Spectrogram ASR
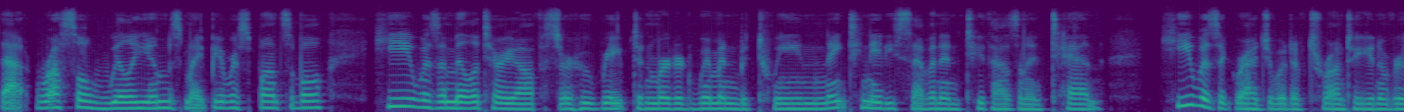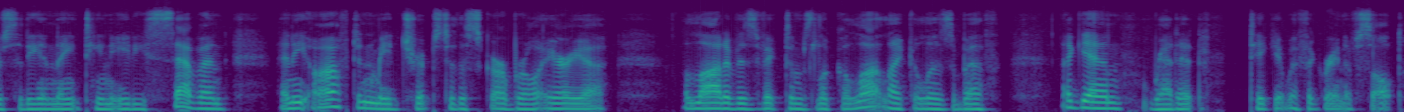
that Russell Williams might be responsible. He was a military officer who raped and murdered women between 1987 and 2010. He was a graduate of Toronto University in 1987, and he often made trips to the Scarborough area. A lot of his victims look a lot like Elizabeth. Again, Reddit, take it with a grain of salt.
